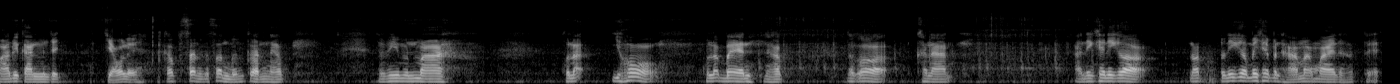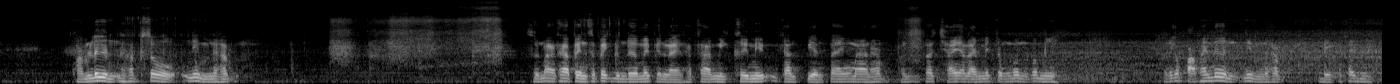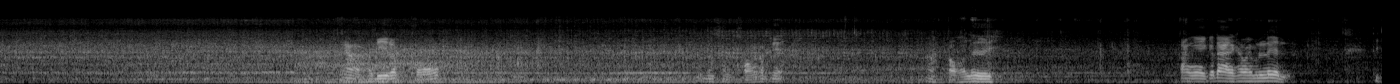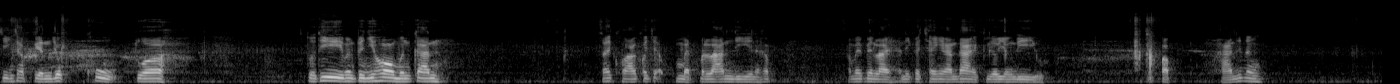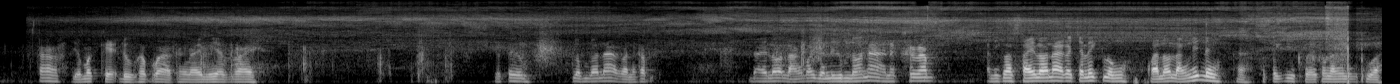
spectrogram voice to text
มาด้วยกันมันจะเจ๋วเลยครับสั้นก็สั้นเหมือนกันนะครับ ตอนนี้มันมาคนละยี่ห้อคนละแบรนด์นะครับ แล้วก็ขนาด อันนี้แค่นี้ก็น็อตตัวนี้ก็ไม่ใช่ปัญหามากมายนะครับ แต่ความลื่นนะครับ โซ่นิ่มนะครับ ส่วนมากถ้าเป็นสเปคเดิมๆไม่เป็นไรนครับ ถ้ามีเคยมีการเปลี่ยนแปลงมานะครับอันนี้ก็ใช้อะไรไม่ตรงรุ่นก็มีอันนี้ก็ปรับให้ลื่นนิ่มนะครับ เบรกก็ใช้ดีอ่าพอดีรับของ มาส่งของครับเนี่ยอะต่อเลย ตั้งไงก็ได้นะครับให้มันเลื่อนที่จริงถ้าเปลี่ยนยกคู่ตัว ตัวที่มันเป็นยี่ห้อเหมือนกัน ซ้ายขวาก็จะแมทบาลานซ์ดีนะครับถ้าไม่เป็นไร อันนี้ก็ใช้งานได้เกลียวยังดีอยู่จะปรับหานิดนึงอะเดี๋ยวมาแกะดูครับว่าข้างในมีอะไรจะเติมลมล้อหน้าก่อนนะครับ ได้ล้อหลังก็อย่าลืมล้อหน้านะครับ อันนี้ก็ไซส์ล้อหน้าก็จะเล็กลงกว่าล้อหลังนิดนึงอะสเปคที่สวยกำลังลงตัว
